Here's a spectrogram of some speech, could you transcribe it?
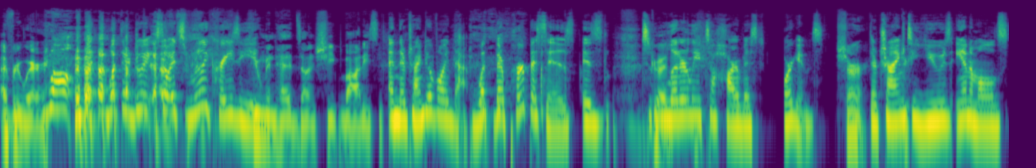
everywhere. Well, but what they're doing, so it's really crazy, Human heads on sheep bodies. and they're trying to avoid that. What their purpose is is to, literally to harvest organs. Sure. They're trying to use animals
